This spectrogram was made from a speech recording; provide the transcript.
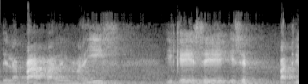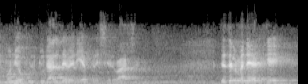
de la papa, del maíz, y que ese, ese patrimonio cultural debería preservarse. De tal manera que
